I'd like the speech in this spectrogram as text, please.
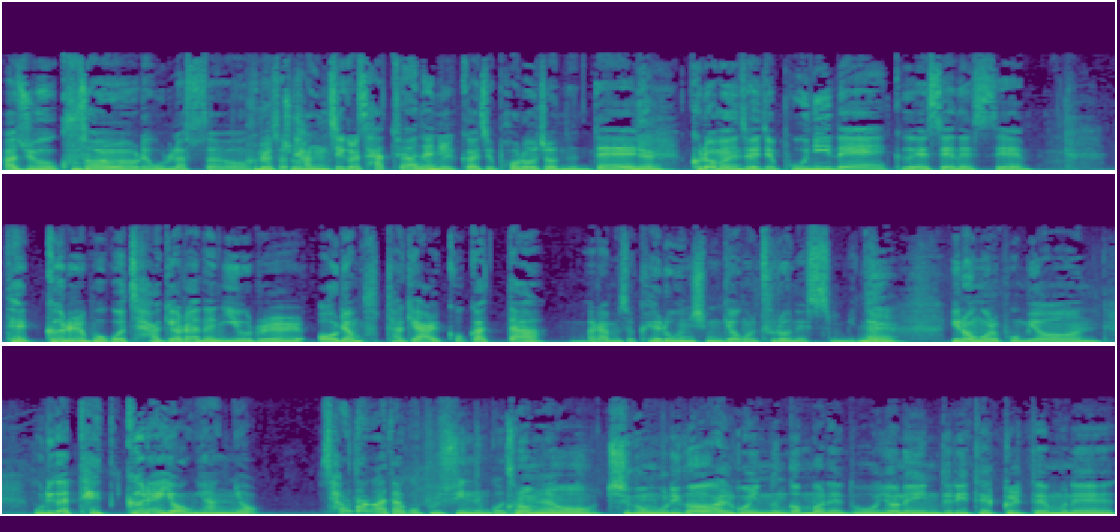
아주 구설에 올랐어요. 그래서 그랬죠. 당직을 사퇴하는 일까지 벌어졌는데 예. 그러면서 이제 본인의 그 SNS에 댓글을 보고 자결하는 이유를 어렴풋하게 알 것 같다. 라면서 괴로운 심경을 드러냈습니다. 예. 이런 걸 보면 우리가 댓글의 영향력 상당하다고 볼 수 있는 거잖아요. 그럼요. 지금 우리가 알고 있는 것만 해도 연예인들이 댓글 때문에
